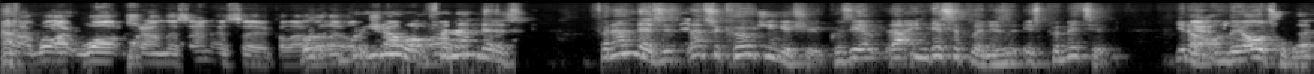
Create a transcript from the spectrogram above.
well, like walks around the centre circle. Well, you know what, Fernandes Fernandes is that's a coaching issue because that indiscipline is, is permitted. You know, yeah. on the ultimate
